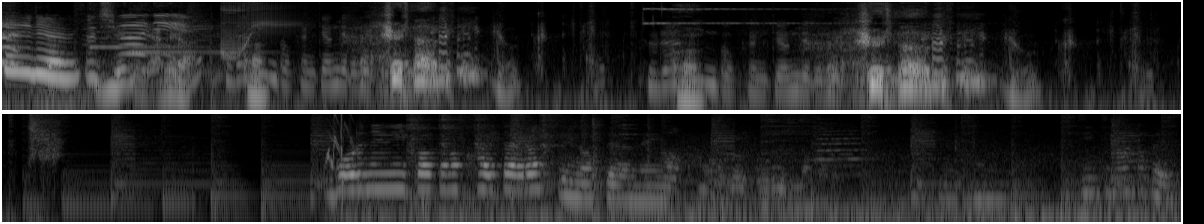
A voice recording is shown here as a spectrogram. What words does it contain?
当にリアル。普通にやめろフラミンゴ君って呼んでるフラミンゴ君ゴールデンウィーク明けの解体ラッシュになってるんで今。一日前方ですね。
